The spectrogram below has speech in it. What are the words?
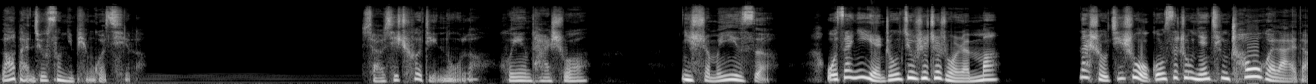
老板就送你苹果七了？”小西彻底怒了，回应他说：“你什么意思？我在你眼中就是这种人吗？那手机是我公司周年庆抽回来的。”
